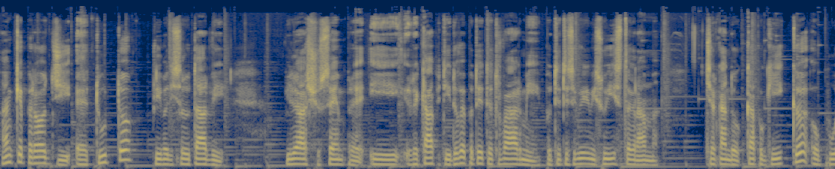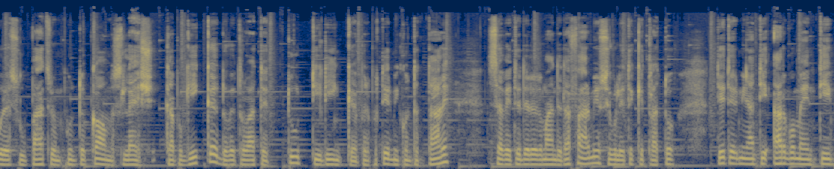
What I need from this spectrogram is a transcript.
Anche per oggi è tutto, prima di salutarvi vi lascio sempre i recapiti dove potete trovarmi, potete seguirmi su Instagram cercando CapoGeek oppure su patreon.com slash capogeek dove trovate tutti i link per potermi contattare. Se avete delle domande da farmi o se volete che tratto determinati argomenti.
